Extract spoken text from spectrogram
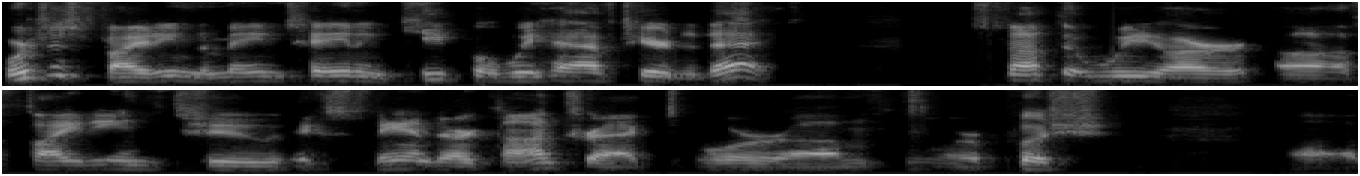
we're just fighting to maintain and keep what we have here today it's not that we are uh, fighting to expand our contract or um, or push uh,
